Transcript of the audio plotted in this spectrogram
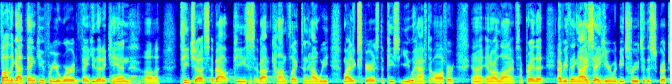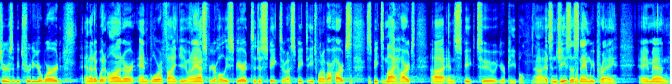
Father God, thank you for your word. Thank you that it can uh, teach us about peace, about conflict, and how we might experience the peace you have to offer uh, in our lives. I pray that everything I say here would be true to the scriptures, would be true to your word, and that it would honor and glorify you. And I ask for your Holy Spirit to just speak to us, speak to each one of our hearts, speak to my heart, uh, and speak to your people. Uh, it's in Jesus' name we pray. Amen.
